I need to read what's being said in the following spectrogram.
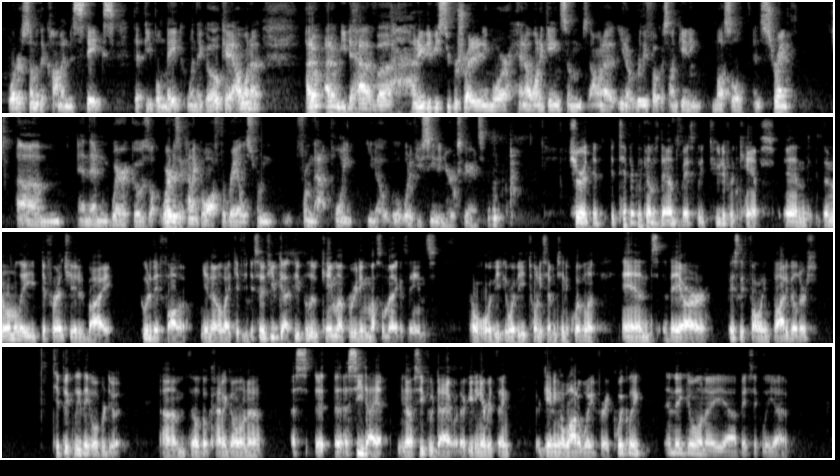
What are some of the common mistakes that people make when they go, okay, I want to. I don't. I don't need to have. Uh, I don't need to be super shredded anymore, and I want to gain some. I want to, you know, really focus on gaining muscle and strength. Um, and then where it goes, where does it kind of go off the rails from from that point? You know, what have you seen in your experience? Sure. It, it typically comes down to basically two different camps, and they're normally differentiated by who do they follow. You know, like if so, if you've got people who came up reading muscle magazines or, or the or the 2017 equivalent, and they are basically following bodybuilders, typically they overdo it. Um, they'll they'll kind of go on a, a, a sea diet, you know, a seafood diet where they're eating everything, they're gaining a lot of weight very quickly, and they go on a uh, basically a,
